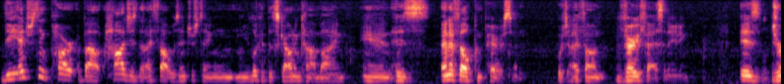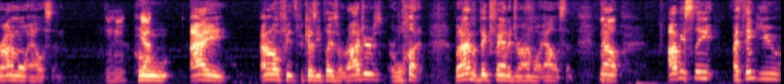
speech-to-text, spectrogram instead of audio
the interesting part about Hodges that I thought was interesting when, when you look at the scouting combine and his NFL comparison, which mm-hmm. I found very fascinating, is mm-hmm. Geronimo Allison, mm-hmm. who yeah. I I don't know if it's because he plays with Rodgers or what, but I'm a big fan of Geronimo Allison. Now, mm-hmm. obviously, I think you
